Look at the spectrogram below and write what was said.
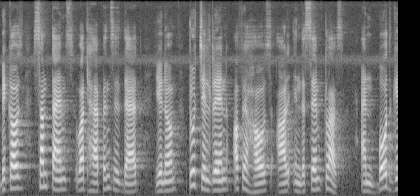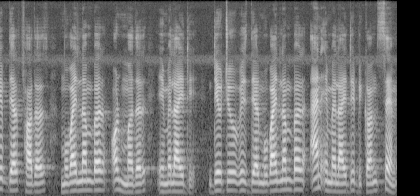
because sometimes what happens is that you know Two children of a house are in the same class and both give their father's mobile number or mother email ID due to which their mobile number and email ID become same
